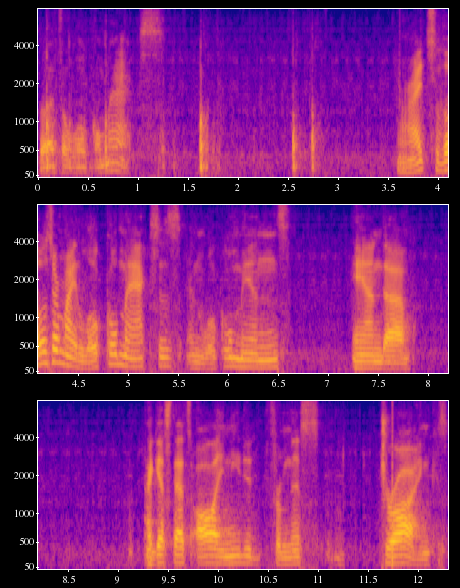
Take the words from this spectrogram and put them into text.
So that's a local max. All right, so those are my local maxes and local mins. And uh, I guess that's all I needed from this drawing because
